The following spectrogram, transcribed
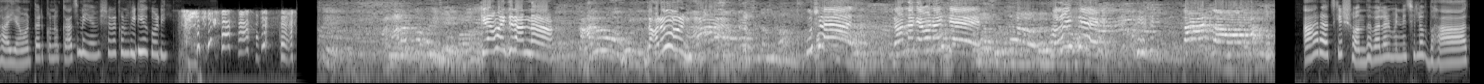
ভাই, আমার তার কোনো কাজ নেই, আমি সারাক্ষণ ভিডিও করি। কিরম হয়েছে রান্না দারুণ কুশাল রান্না কেমন হয়েছে ভালো হয়েছে আর আজকে সন্ধ্যাবেলার মেনে ছিল ভাত,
